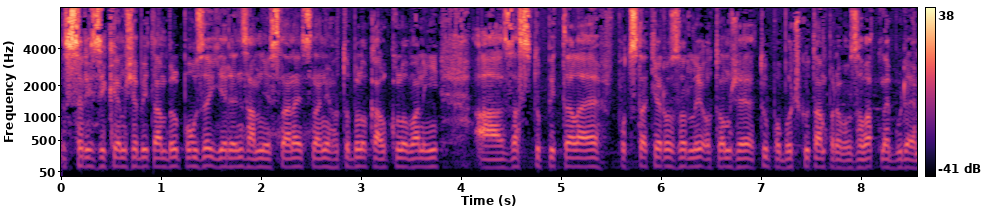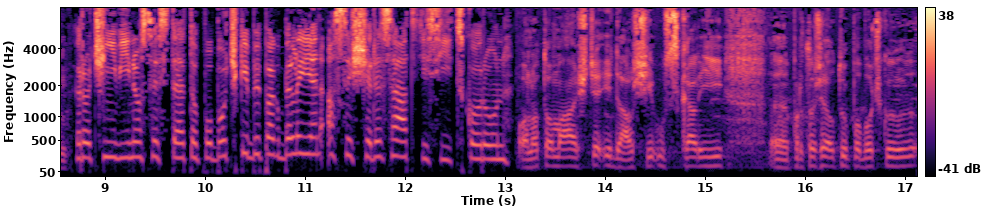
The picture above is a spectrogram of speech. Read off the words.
s rizikem, že by tam byl pouze jeden zaměstnanec, na něho to bylo kalkulovaný a zastupitelé v podstatě rozhodli o tom, že tu pobočku tam provozovat nebudeme. Roční výnosy z této pobočky by pak byly jen asi 60 tisíc korun. Ono to má ještě i další úskalí, eh, protože o tu pobočku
